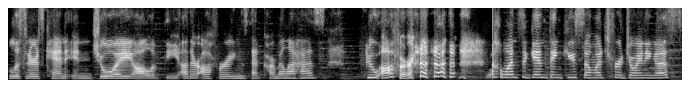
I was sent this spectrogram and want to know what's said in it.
listeners can enjoy all of the other offerings that Carmela has to offer. Once again, thank you so much for joining us,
